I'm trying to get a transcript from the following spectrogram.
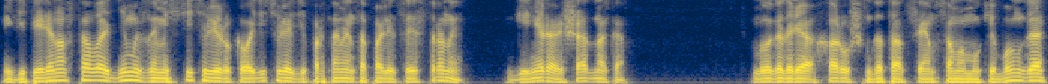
и теперь она стала одним из заместителей руководителя департамента полиции страны, генеральша, однако. Благодаря хорошим дотациям самому Кибонга,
